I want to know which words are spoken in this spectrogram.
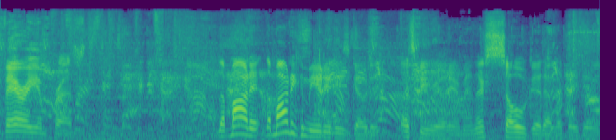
very impressed. The modded, the modding community is goaded. Let's be real here, man. They're so good at what they do.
